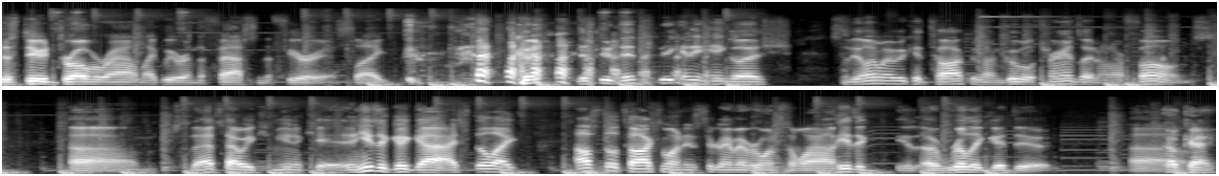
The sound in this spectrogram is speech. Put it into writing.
This dude drove around like we were in the Fast and the Furious. Like, could, this dude didn't speak any English, so the only way we could talk was on Google Translate on our phones. Um, so that's how we communicated. And he's a good guy. I still like. I'll still talk to him on Instagram every once in a while. He's a, a really good dude. Uh, okay.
